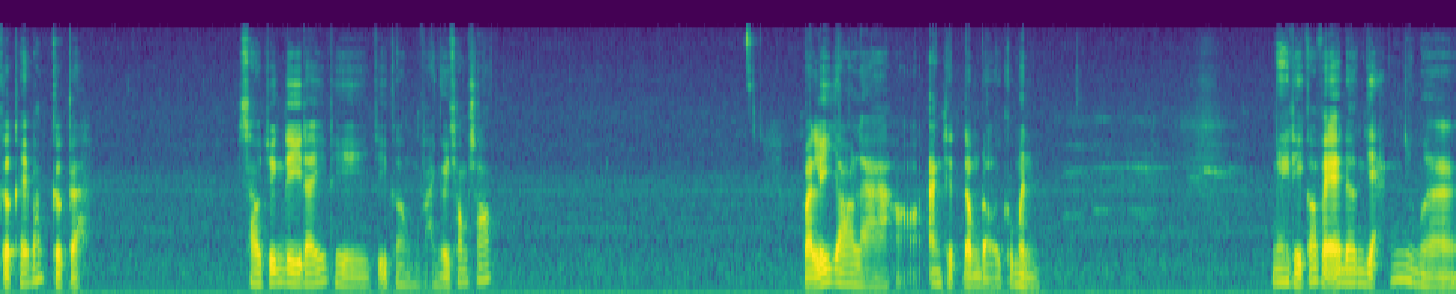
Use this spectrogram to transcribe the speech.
cực hay bắc cực à? Sau chuyến đi đấy thì chỉ còn vài người sống sót. Và lý do là họ ăn thịt đồng đội của mình nghe thì có vẻ đơn giản, nhưng mà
